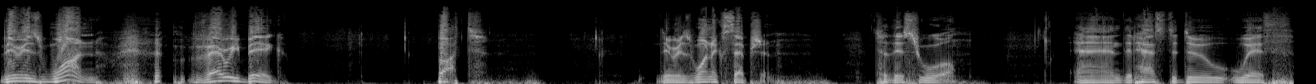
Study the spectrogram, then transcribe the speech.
There is one very big but there is one exception to this rule, and it has to do with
